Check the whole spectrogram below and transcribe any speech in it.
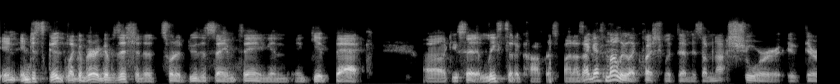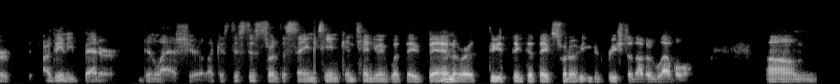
in, in just good, like a very good position to sort of do the same thing and, and get back uh, like you said, at least to the conference finals. I guess my only like question with them is I'm not sure if they're are they any better than last year. Like, is this just sort of the same team continuing what they've been, or do you think that they've sort of even reached another level? Um,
